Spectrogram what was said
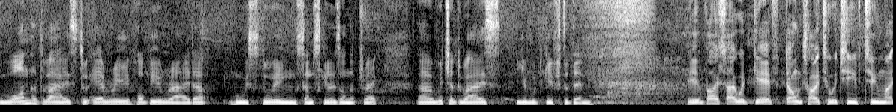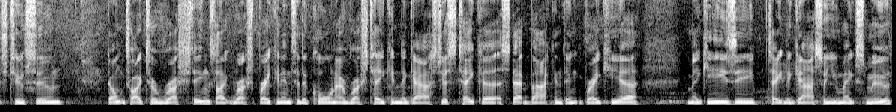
one advice to every hobby rider who is doing some skills on the track, uh, which advice you would give to them? The advice I would give: don't try to achieve too much too soon. don't try to rush things like rush braking into the corner, rush taking the gas. Just take a, a step back and think brake here, make easy, take the gas so you make smooth.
